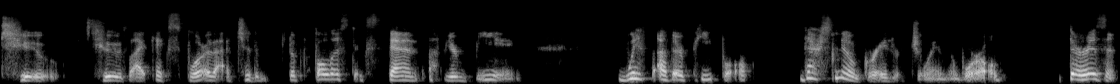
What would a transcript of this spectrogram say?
to to like explore that to the, the fullest extent of your being with other people there's no greater joy in the world. There isn't.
